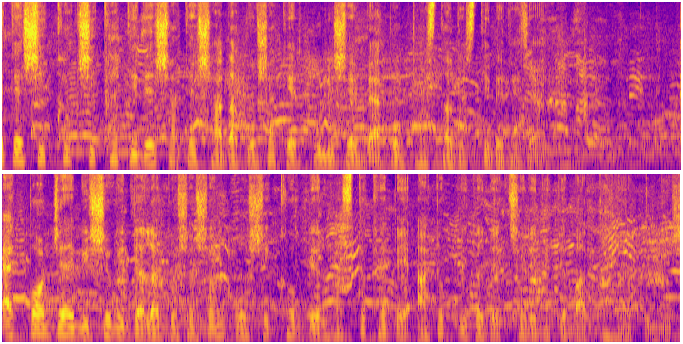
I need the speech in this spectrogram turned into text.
এতে শিক্ষক শিক্ষার্থীদের সাথে সাদা পোশাকের পুলিশের ব্যাপক ধস্তাধস্তি বেঁধে যায়। এক পর্যায়ে বিশ্ববিদ্যালয় প্রশাসন ও শিক্ষকদের হস্তক্ষেপে আটককৃতদের ছেড়ে দিতে বাধ্য হয় পুলিশ।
